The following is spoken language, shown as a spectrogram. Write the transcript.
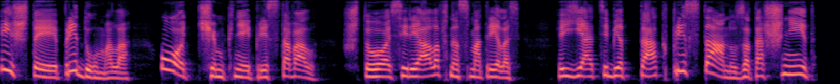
«Ишь ты, придумала! Отчим к ней приставал! Что, сериалов насмотрелась? Я тебе так пристану, затошнит!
